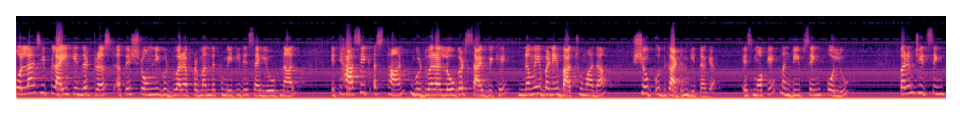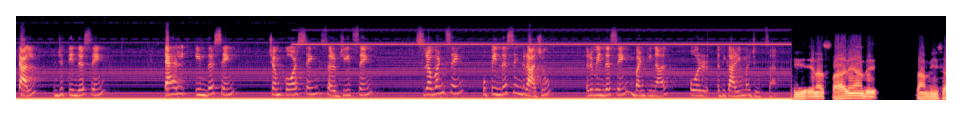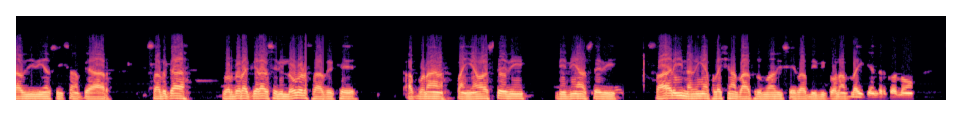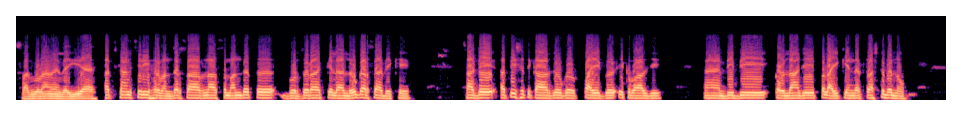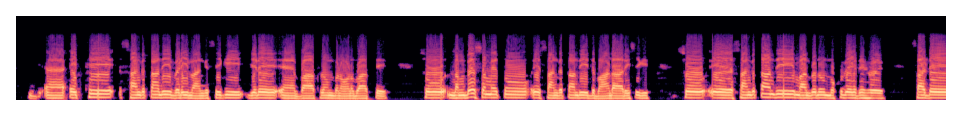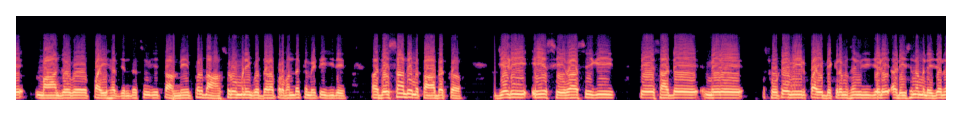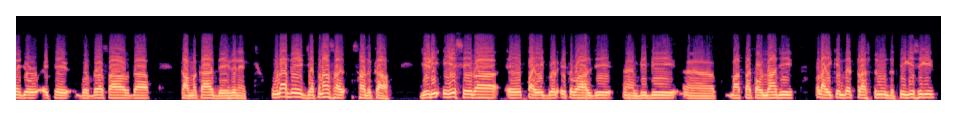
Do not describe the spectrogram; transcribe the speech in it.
ਕੋਲਾ ਜੀ ਭਲਾਈ ਕੇਂਦਰ ਟਰਸਟ ਅਤੇ ਸ਼੍ਰੋਮਣੀ ਗੁਰਦੁਆਰਾ ਪ੍ਰਬੰਧਕ ਕਮੇਟੀ ਦੇ ਸਹਿਯੋਗ ਨਾਲ ਇਤਿਹਾਸਿਕ ਅਸਥਾਨ ਗੁਰਦੁਆਰਾ ਲੋਗੜ ਸਾਹਿਬ ਵਿਖੇ ਨਵੇਂ ਬਣੇ ਬਾਥਰੂਮਾਂ ਦਾ ਸ਼ੁਭ ਉਦਘਾਟਨ ਕੀਤਾ ਗਿਆ। ਇਸ ਮੌਕੇ ਮਨਦੀਪ ਸਿੰਘ ਪੋਲੂ, ਪਰਮਜੀਤ ਸਿੰਘ ਟੱਲ ਜਤਿੰਦਰ ਸਿੰਘ, ਟਹਿਲ ਇੰਦਰ ਸਿੰਘ, ਚਮਕੌਰ ਸਿੰਘ, ਸਰਬਜੀਤ ਸਿੰਘ, ਸ਼ਰਵਣ ਸਿੰਘ ਉਪਿੰਦਰ ਸਿੰਘ ਰਾਜੂ, ਰਵਿੰਦਰ ਸਿੰਘ ਬੰਟੀ ਨਾਲ ਹੋਰ ਅਧਿਕਾਰੀ ਮੌਜੂਦ ਸਨ। ਇਹਨਾਂ ਸਾਰਿਆਂ ਦੇ ਧਾਮੀ ਸਾਹਿਬ ਜੀ ਦੀਆਂ ਸੀਸਾਂ ਪਿਆਰ ਸਦਕਾ ਗੁਰਦੁਆਰਾ ਕਿਲਾ ਸ੍ਰੀ ਲੋਹਗੜ੍ਹ ਸਾਹਿਬ ਵਿਖੇ ਆਪਣਾ ਭਾਈਆਂ ਵਾਸਤੇ ਵੀ, ਬੀਬੀਆਂ ਵਾਸਤੇ ਵੀ ਸਾਰੀ ਨਵੀਆਂ ਫਲੈਸ਼ਾਂ ਬਾਥਰੂਮਾਂ ਦੀ ਸੇਵਾ ਬੀਬੀ ਕੋਲਾਂ ਭਲਾਈ ਕੇਂਦਰ ਕੋਲੋਂ ਸਤਿਗੁਰਾਂ ਨੇ ਲਈ ਹੈ। ਸੱਚਖੰਡ ਸ੍ਰੀ ਹਰਮੰਦਰ ਸਾਹਿਬ ਨਾਲ ਸੰਬੰਧਿਤ ਗੁਰਦੁਆਰਾ ਕਿਲਾ ਲੋਹਗੜ੍ਹ ਸਾਹਿਬ ਵਿਖੇ ਸਾਡੇ ਅਤੀ ਸਤਿਕਾਰਯੋਗ ਭਾਈ ਗੁਰ ਇਕਬਾਲ ਜੀ, ਅਹ ਬੀਬੀ ਕੌਲਾਂ ਜੀ, ਭਲਾਈ ਕੇਂਦਰ ਟਰਸਟ ਵੱਲੋਂ ਇੱਥੇ ਸੰਗਤਾਂ ਦੀ ਬੜੀ ਮੰਗ ਸੀਗੀ ਜਿਹੜੇ ਬਾਥਰੂਮ ਬਣਾਉਣ ਵਾਸਤੇ। ਸੋ ਲੰਬੇ ਸਮੇਂ ਤੋਂ ਇਹ ਸੰਗਤਾਂ ਦੀ ਡਿਮਾਂਡ ਆ ਰਹੀ ਸੀਗੀ। ਸੋ ਇਹ ਸੰਗਤਾਂ ਦੀ ਮੰਗ ਨੂੰ ਮੁੱਖ ਵੇਖਦੇ ਹੋਏ ਸਾਡੇ ਮਾਨਯੋਗ ਭਾਈ ਹਰਜਿੰਦਰ ਸਿੰਘ ਜੀ ਧਾਮੀ ਪ੍ਰਧਾਨ ਸ਼੍ਰੋਮਣੀ ਗੁਰਦੁਆਰਾ ਪ੍ਰਬੰਧਕ ਕਮੇਟੀ ਜੀ ਦੇ ਆਦੇਸ਼ਾਂ ਦੇ ਮੁਤਾਬਕ ਜਿਹੜੀ ਇਹ ਸੇਵਾ ਸੀਗੀ ਤੇ ਸਾਡੇ ਮੇਰੇ ਛੋਟੇ ਵੀਰ ਭਾਈ ਵਿਕਰਮ ਸਿੰਘ ਜੀ, ਜਿਹੜੇ ਐਡੀਸ਼ਨਲ ਮੈਨੇਜਰ ਨੇ ਜੋ ਇੱਥੇ ਗੁਰਦੁਆਰਾ ਸਾਹਿਬ ਦਾ ਕੰਮਕਾਜ ਦੇਖਦੇ ਨੇ, ਉਹਨਾਂ ਦੇ ਯਤਨਾਂ ਸ- ਸਦਕਾ ਜਿਹੜੀ ਇਹ ਸੇਵਾ, ਇਹ ਭਾਈ ਗੁਰ ਇਕਬਾਲ ਜੀ ਬੀਬੀ ਮਾਤਾ ਕੌਲਾਂ ਜੀ, ਭਲਾਈ ਕੇਂਦਰ ਟਰਸਟ ਨੂੰ ਦਿੱਤੀ ਗਈ ਸੀਗੀ।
